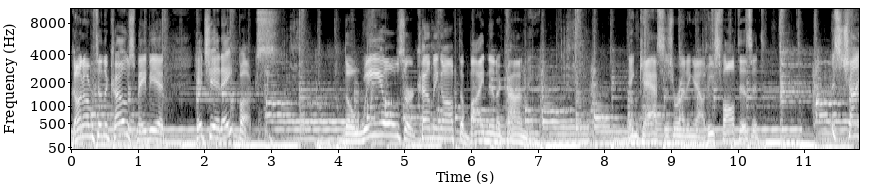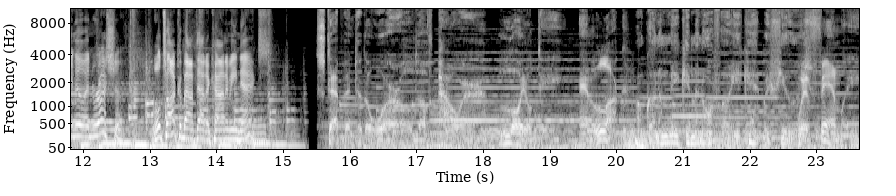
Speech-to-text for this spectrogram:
Gone over to the coast, maybe it hits you at 8 bucks. The wheels are coming off the Biden economy. And gas is running out. Whose fault is it? It's China and Russia. We'll talk about that economy next. Step into the world of power, loyalty, and luck. I'm going to make him an offer he can't refuse. With family,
